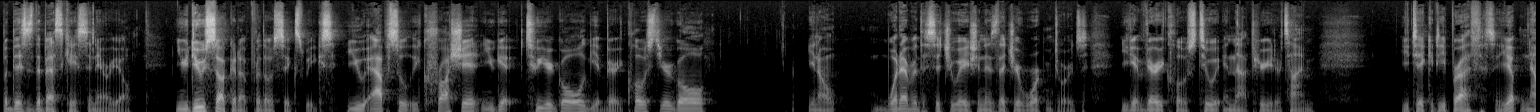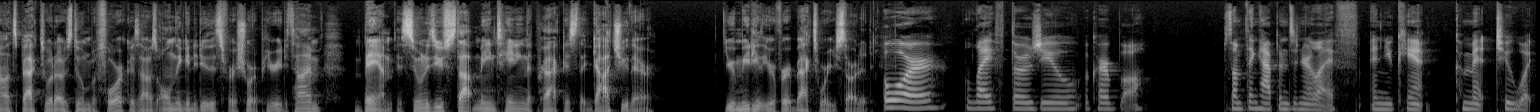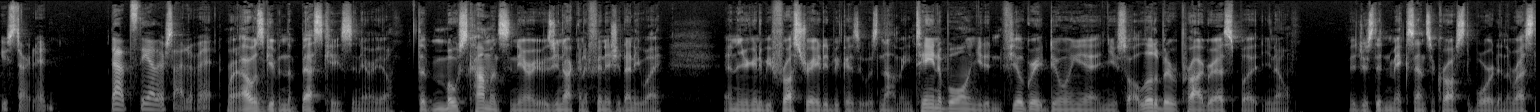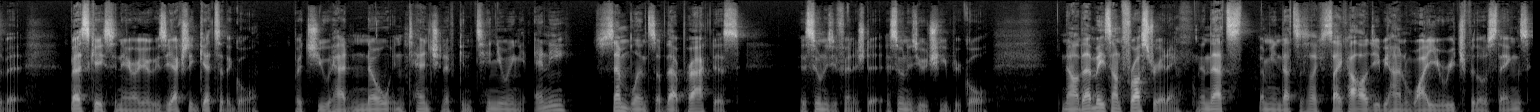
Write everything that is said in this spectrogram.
but this is the best case scenario. You do suck it up for those six weeks. You absolutely crush it. You get to your goal, get very close to your goal you know, whatever the situation is that you're working towards, you get very close to it in that period of time. You take a deep breath, say, Yep, now it's back to what I was doing before because I was only going to do this for a short period of time. Bam. As soon as you stop maintaining the practice that got you there, you immediately revert back to where you started. Or life throws you a curveball. Something happens in your life and you can't commit to what you started. That's the other side of it. Right. I was given the best case scenario. The most common scenario is you're not going to finish it anyway and then you're going to be frustrated because it was not maintainable and you didn't feel great doing it and you saw a little bit of progress but you know it just didn't make sense across the board and the rest of it best case scenario is you actually get to the goal but you had no intention of continuing any semblance of that practice as soon as you finished it as soon as you achieved your goal now that may sound frustrating and that's i mean that's like psychology behind why you reach for those things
